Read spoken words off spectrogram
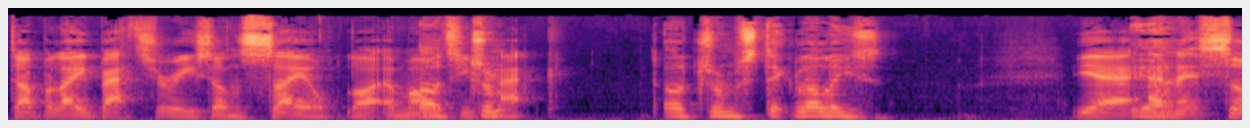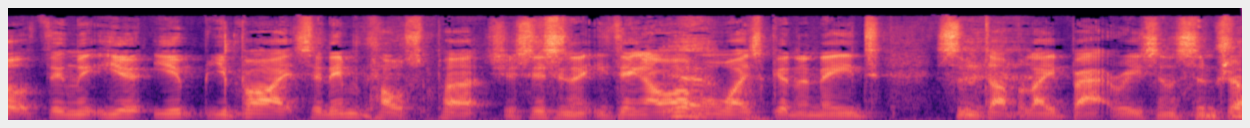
double A batteries on sale, like a multi drum- pack. Or drumstick lollies. Yeah, Yeah. and it's sort of thing that you, you you buy. It's an impulse purchase, isn't it? You think, oh, Yeah. I'm always going to need some double A batteries and some Exactly.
